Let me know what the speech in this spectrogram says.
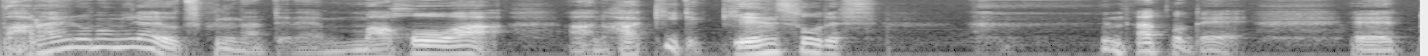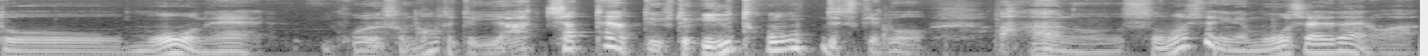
バラ色の未来を作るなんてね、魔法は、あの、はっきり言って幻想です。なので、えっと、もうね、これそんなこと言ってやっちゃったよっていう人いると思うんですけど、あの、その人にね、申し上げたいのは、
